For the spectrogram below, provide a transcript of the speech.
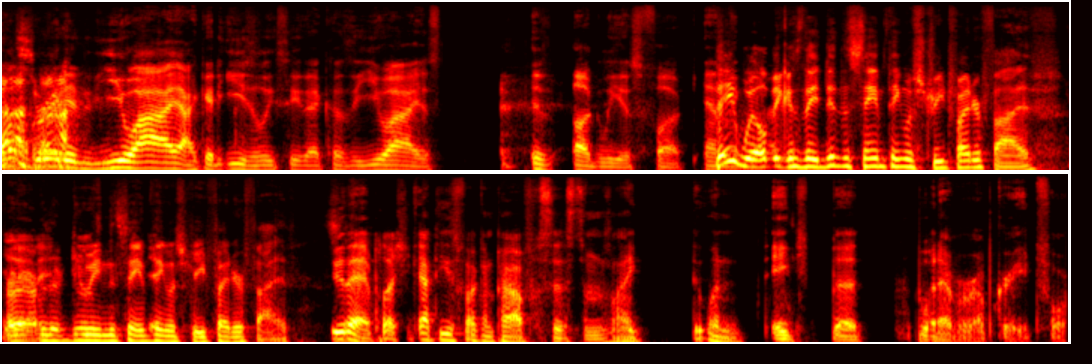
upgraded UI, I could easily see that because the UI is is ugly as fuck. And They the- will because they did the same thing with Street Fighter Five, or Yeah, they- they're doing the same thing with Street Fighter Five. do So- that. Plus, you got these fucking powerful systems like doing H the whatever upgrade for.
